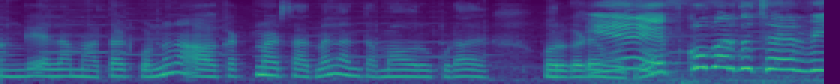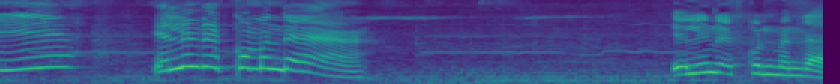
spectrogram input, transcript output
ಹಂಗೆ ಎಲ್ಲ ಮಾತಾಡ್ಕೊಂಡು ಕಟ್ ಮಾಡ್ಸಾದ್ಮೇಲೆ ನನ್ನ ತಮ್ಮ ಅವರು ಕೂಡ ಹೊರಗಡೆ ಎತ್ಕೋಬಾರ್ದು ಚರ್ವಿ. ಎಲ್ಲಿಂದ ಎತ್ಕೊಂಡ್ಬಂದೆ ಎಲ್ಲಿಂದ ಎತ್ಕೊಂಡು ಬಂದೆ?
